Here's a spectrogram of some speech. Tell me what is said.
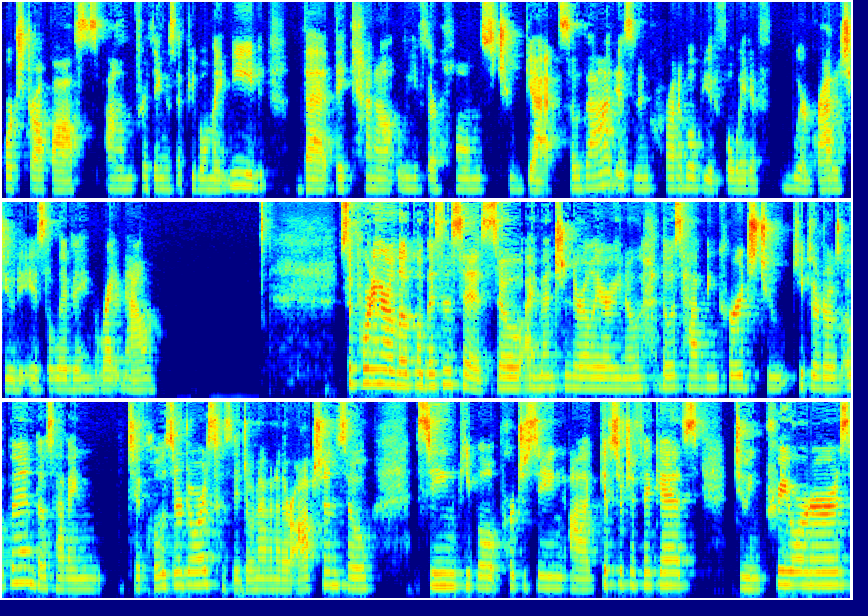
porch drop offs um, for things that people might need that they cannot leave their homes to get. So that is an incredible, beautiful way to where gratitude is living right now supporting our local businesses so i mentioned earlier you know those have encouraged to keep their doors open those having to close their doors because they don't have another option. So, seeing people purchasing uh, gift certificates, doing pre orders,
